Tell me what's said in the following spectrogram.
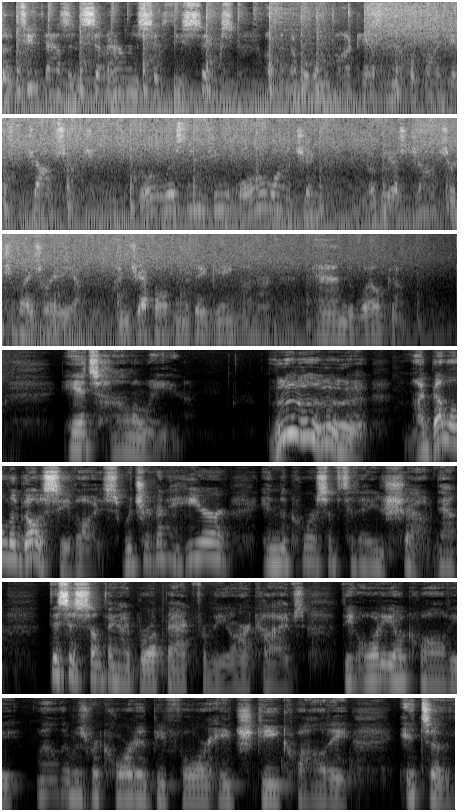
episode 2766 of the number one podcast in Apple Podcast, Job Search. You're listening to or watching No BS Job Search Advice Radio. I'm Jeff Altman, the Big Game Hunter, and welcome. It's Halloween. Ooh, my Bela Lugosi voice, which you're going to hear in the course of today's show. Now, this is something I brought back from the archives. The audio quality, well, it was recorded before HD quality. It's a, an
